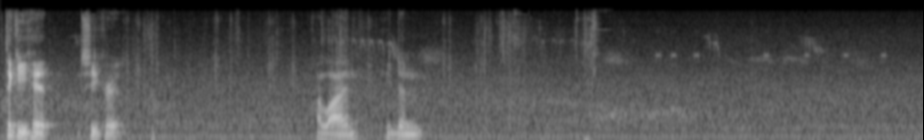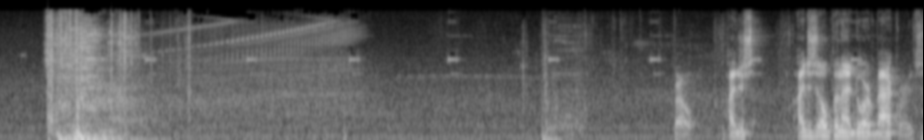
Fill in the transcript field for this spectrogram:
I think he hit secret. I lied. He didn't. Bro, I just I just opened that door backwards.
